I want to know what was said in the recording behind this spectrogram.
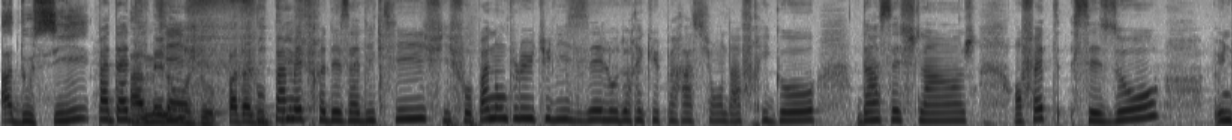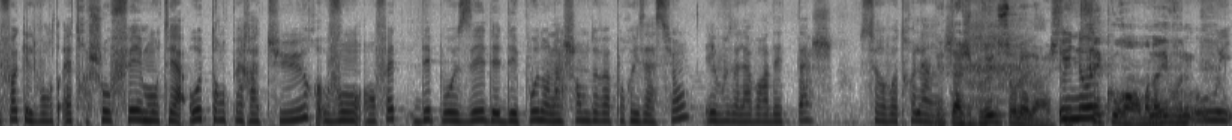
adoucie, Pas un d'additifs. mélange d'eau, pas Il ne faut pas d'additifs. mettre des additifs, il ne faut pas non plus utiliser l'eau de récupération d'un frigo, d'un sèche-linge. En fait, ces eaux, une fois qu'elles vont être chauffées et montées à haute température, vont en fait déposer des dépôts dans la chambre de vaporisation et vous allez avoir des taches sur votre linge. Des taches brunes sur le linge, c'est très courant. À mon avis, vous, Oui.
